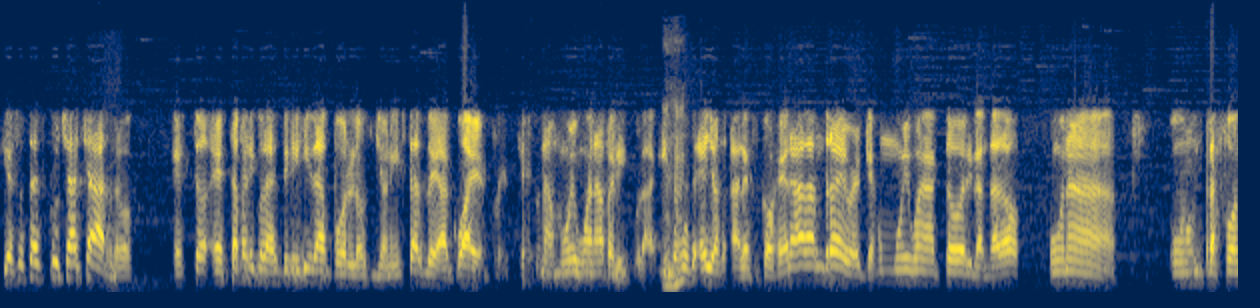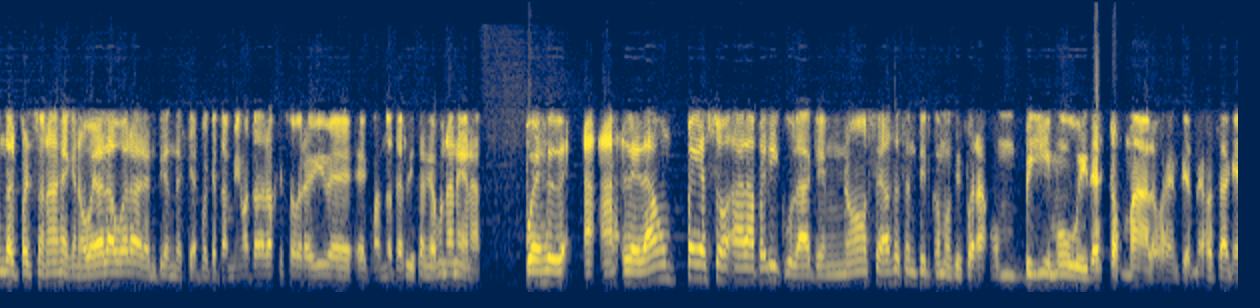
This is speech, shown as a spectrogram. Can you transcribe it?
Si eso se escucha charro, esto, esta película es dirigida por los guionistas de A Quiet Place, que es una muy buena película. Y entonces ellos, al escoger a Adam Driver, que es un muy buen actor y le han dado una un trasfondo al personaje que no voy a elaborar, ¿entiendes? que Porque también otro de los que sobrevive eh, cuando aterrizan es una nena. Pues le, a- a- le da un peso a la película que no se hace sentir como si fuera un B-movie de estos malos, ¿entiendes? O sea que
